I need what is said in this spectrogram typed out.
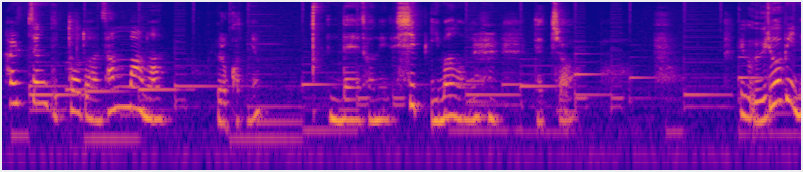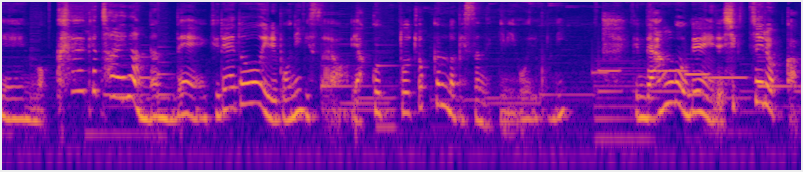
할증부터도 한 3만 원 이렇거든요. 근데 저는 이제 12만 원을 냈죠. 그리고 의료비는 뭐 크게 차이는 안 나는데 그래도 일본이 비싸요. 약국도 조금 더 비싼 느낌이고 일본이. 근데 한국은 이제 식재료 값,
